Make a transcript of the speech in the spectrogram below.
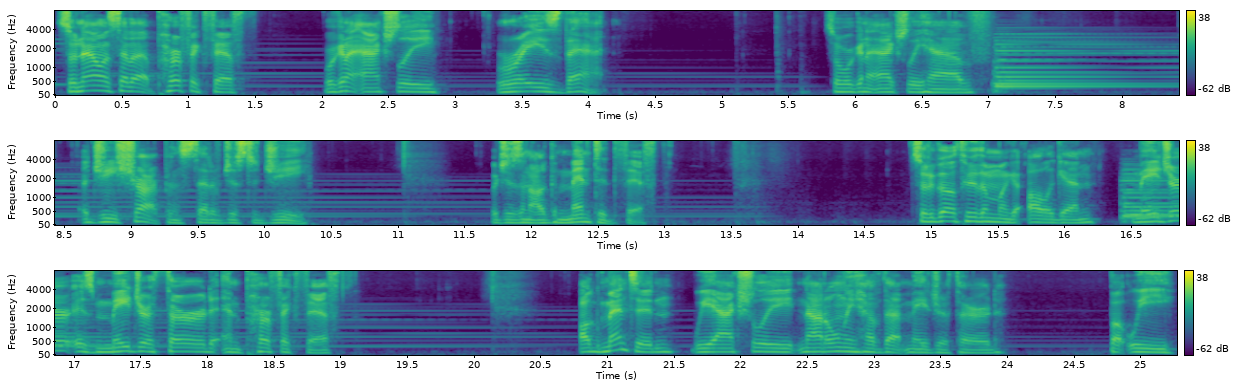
So now instead of that perfect fifth, we're going to actually raise that. So we're going to actually have a G sharp instead of just a G, which is an augmented fifth. So to go through them all again, major is major third and perfect fifth. Augmented, we actually not only have that major third, but we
